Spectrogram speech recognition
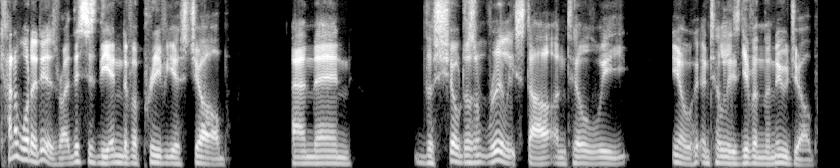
kind of what it is, right? This is the end of a previous job, and then the show doesn't really start until we, you know, until he's given the new job.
